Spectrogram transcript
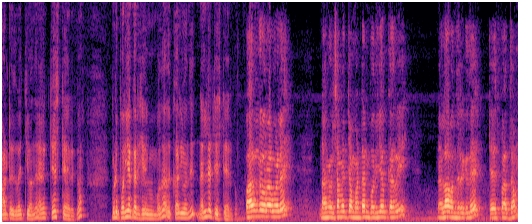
ஆட்டு இறைச்சி வந்து நல்ல டேஸ்ட்டாக இருக்கும். இப்படி பொரியல் கறி செய்யும்போது அது கறி வந்து நல்ல டேஸ்ட்டாக இருக்கும். பாருங்க உறவுகளே நாங்கள் சமைத்த மட்டன் பொரியல் கறி நல்லா வந்திருக்குது. டேஸ்ட் பார்த்தோம்.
